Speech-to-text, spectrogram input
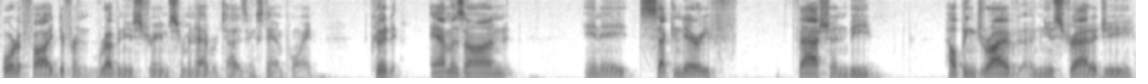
fortify different revenue streams from an advertising standpoint? Could amazon in a secondary f- fashion be helping drive a new strategy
